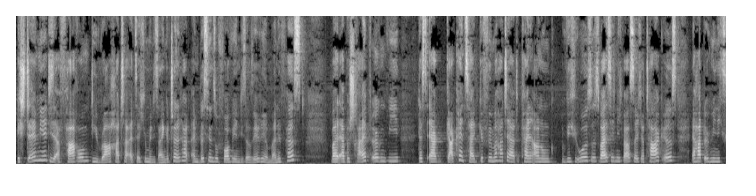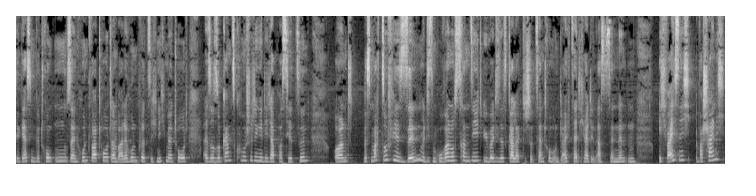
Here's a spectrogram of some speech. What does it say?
Ich stelle mir diese Erfahrung, die Ra hatte, als er Human Design gechannelt hat, ein bisschen so vor wie in dieser Serie Manifest, weil er beschreibt irgendwie, dass er gar kein Zeitgefühl mehr hatte. Er hatte keine Ahnung, wie viel Uhr es ist, weiß ich nicht was, welcher Tag ist. Er hat irgendwie nichts gegessen, getrunken. Sein Hund war tot, dann war der Hund plötzlich nicht mehr tot. Also so ganz komische Dinge, die da passiert sind. Und das macht so viel Sinn mit diesem Uranus-Transit über dieses galaktische Zentrum und gleichzeitig halt den Aszendenten. Ich weiß nicht, wahrscheinlich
